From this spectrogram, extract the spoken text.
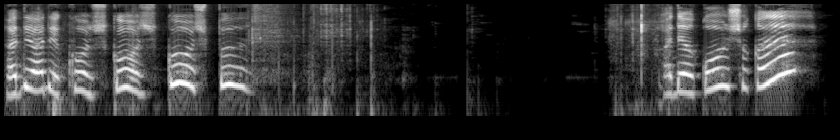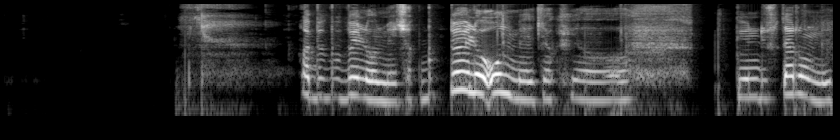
Hadi hadi koş koş koş. Bu. Hadi koş kız. Abi bu böyle olmayacak. Bu böyle olmayacak ya. Gündüzler olmuyor.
